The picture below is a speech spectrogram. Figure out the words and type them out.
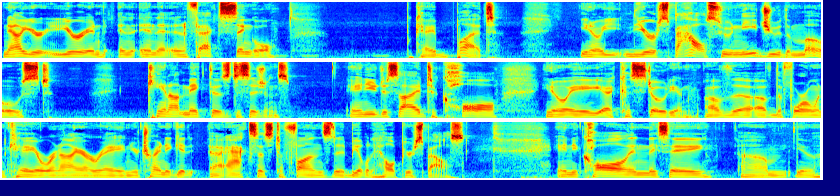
now you're you're in in, in, in effect single okay but you know your spouse who needs you the most cannot make those decisions. And you decide to call you know a, a custodian of the of the 401k or an IRA and you're trying to get uh, access to funds to be able to help your spouse and you call and they say um, you know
